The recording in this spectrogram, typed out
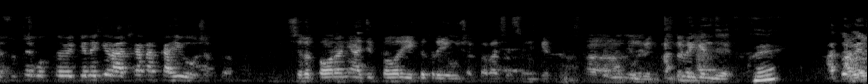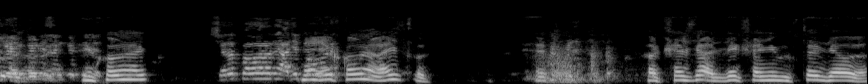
सूचक वक्तव्य केलं की राजकारणात काही होऊ शकतं. शरद पवार आणि अजित पवार एकत्र येऊ शकतात असे संकेत हे. कोण आहे शरद पवार आणि अजित नाही हे पवार. कोण आहेच कोण हे पक्षाच्या अध्यक्षांनी उत्तर द्यावं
